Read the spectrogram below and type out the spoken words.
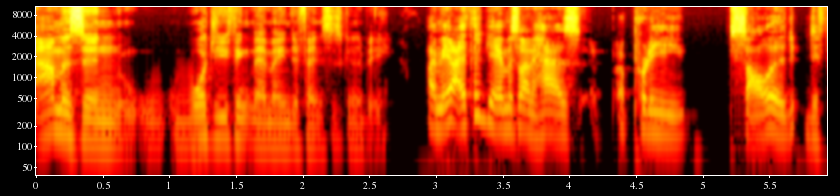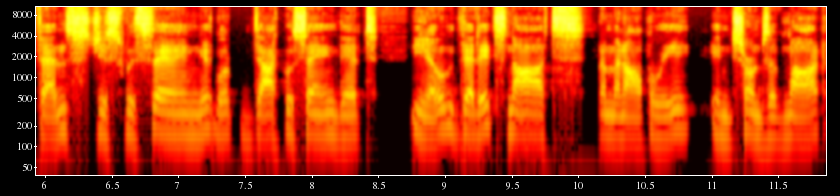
Amazon, what do you think their main defense is going to be? I mean, I think Amazon has a pretty solid defense just with saying what Zak was saying that, you know, that it's not a monopoly in terms of not,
